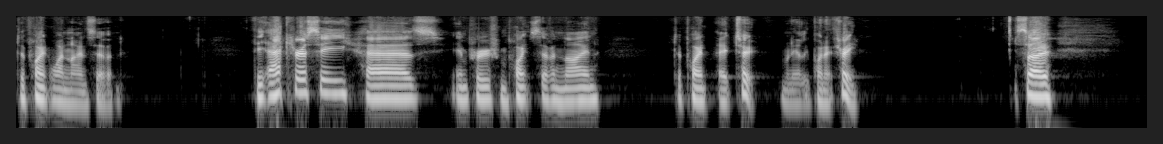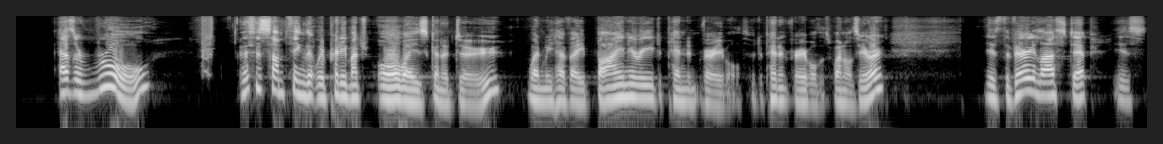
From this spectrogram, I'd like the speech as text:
to 0.197. The accuracy has improved from 0.79 to 0.82, nearly 0.83. So as a rule, this is something that we're pretty much always going to do when we have a binary dependent variable. So dependent variable that's one or zero is the very last step is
